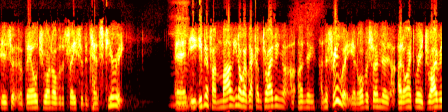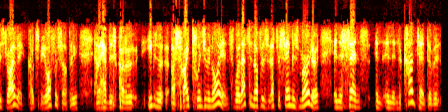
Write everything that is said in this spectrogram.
is a veil drawn over the face of intense fury. And even if I'm mild, you know, like I'm driving on the on the freeway, and all of a sudden uh, I don't like the way a driver's driving, cuts me off or something, and I have this kind of even a, a slight twinge of annoyance. Well, that's enough. As, that's the same as murder in the sense, in, in, in the content of it,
